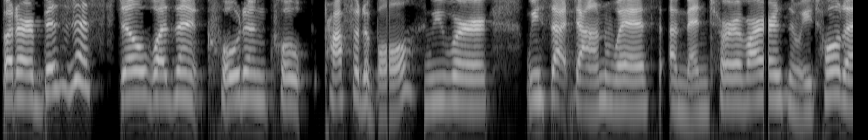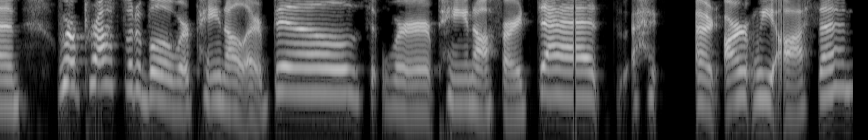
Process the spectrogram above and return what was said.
But our business still wasn't quote unquote profitable. We were we sat down with a mentor of ours and we told him we're profitable. We're paying all our bills. We're paying off our debt. Aren't we awesome?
